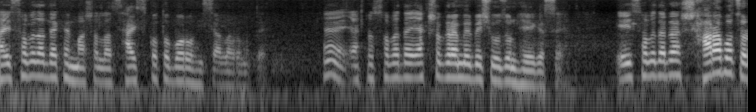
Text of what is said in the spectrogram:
থাই সবেদা দেখেন মাসাল্লাহ সাইজ কত বড় হয়েছে আল্লাহর মতে হ্যাঁ একটা সবেদা একশো গ্রামের বেশি ওজন হয়ে গেছে। এই সবেদাটা সারা বছর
